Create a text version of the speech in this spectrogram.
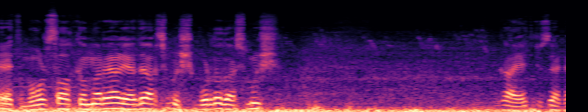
Evet mor salkımlar her yerde açmış. Burada da açmış. Gayet güzel.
